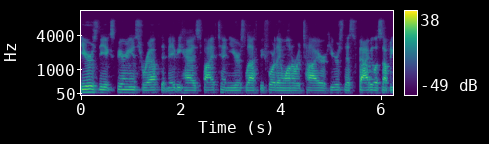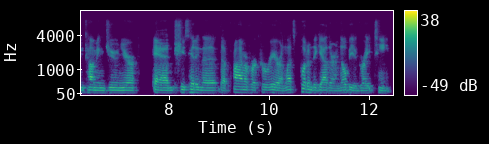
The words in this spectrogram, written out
here's the experienced rep that maybe has five, ten years left before they want to retire. Here's this fabulous up and coming junior, and she's hitting the, the prime of her career, and let's put them together and they'll be a great team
